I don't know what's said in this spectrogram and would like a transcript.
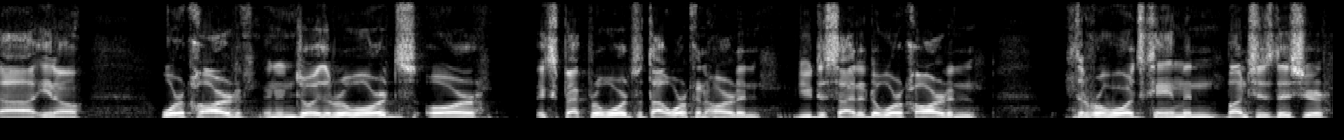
uh, you know, work hard and enjoy the rewards, or expect rewards without working hard. And you decided to work hard and the rewards came in bunches this year.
